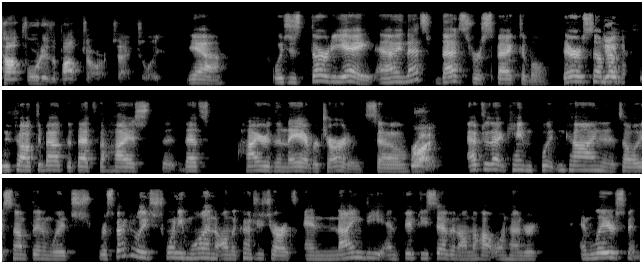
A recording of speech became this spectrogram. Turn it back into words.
top forty of the pop charts, actually. yeah which is 38 and i mean that's that's respectable there are some Yeah. people we've talked about that that's the highest that that's higher than they ever charted so Right. after that came quitting kind and it's always something which respectively reached 21 on the country charts and 90 and 57 on the hot 100 and later spent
